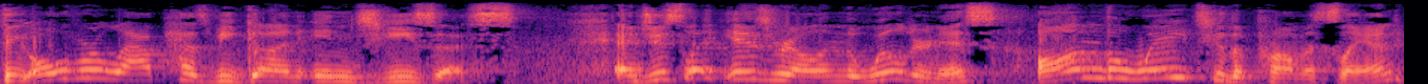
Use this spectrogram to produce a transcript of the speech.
the overlap has begun in Jesus. And just like Israel in the wilderness, on the way to the promised land,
